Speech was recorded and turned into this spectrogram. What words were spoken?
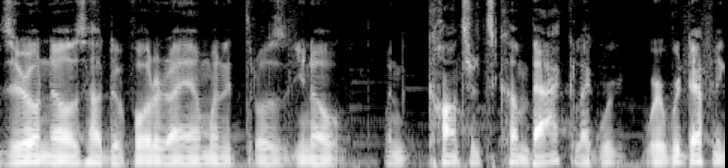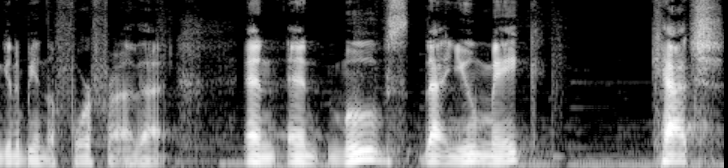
Zero knows how devoted I am when it throws you know when concerts come back. Like we're we're, we're definitely gonna be in the forefront of that, and and moves that you make catch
